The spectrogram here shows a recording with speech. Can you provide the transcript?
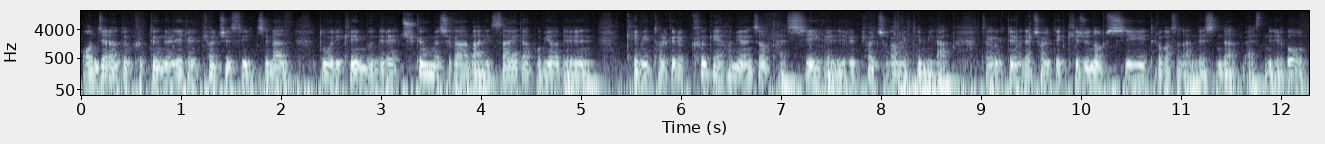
언제라도 급등 랠리를 펼칠 수 있지만 또 우리 개인분들의 추격 매수가 많이 쌓 이다 보면은 개미 털기를 크게 하면서 다시 랠리를 펼쳐가게 됩니다. 자 그렇기 때문에 절대 기준 없이 들어가서는 안 되신다 말씀드리고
